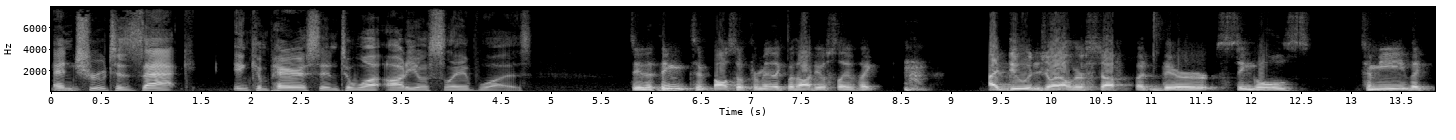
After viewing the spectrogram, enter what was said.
and mm-hmm. true to Zach in comparison to what Audioslave was. See, the thing to also for me, like with Audioslave, like I do enjoy all their stuff, but their singles, to me, like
